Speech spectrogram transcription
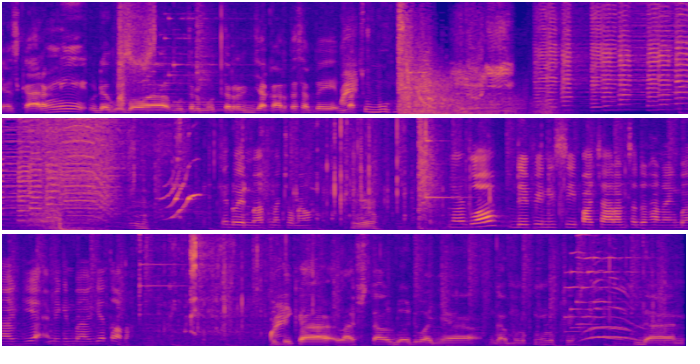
Yang sekarang nih udah gue bawa muter-muter Jakarta sampai 4 subuh. Kayak doyan banget sama comel. Iya. Menurut lo, definisi pacaran sederhana yang bahagia, yang bikin bahagia tuh apa? Ketika lifestyle dua-duanya nggak muluk-muluk sih dan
